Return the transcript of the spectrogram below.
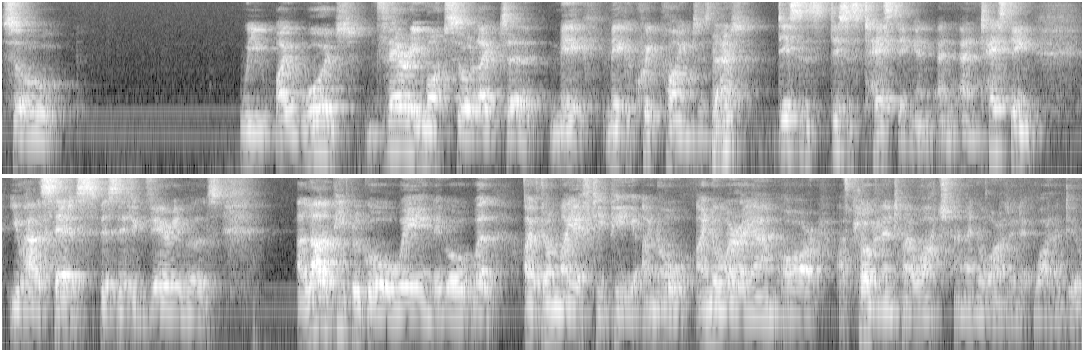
so we I would very much so like to make make a quick point is that Mhm. this is this is testing and, and, and testing you have a set of specific variables a lot of people go away and they go, well, I've done my FTP. I know, I know where I am, or I've plugged it into my watch and I know what I, what I do.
